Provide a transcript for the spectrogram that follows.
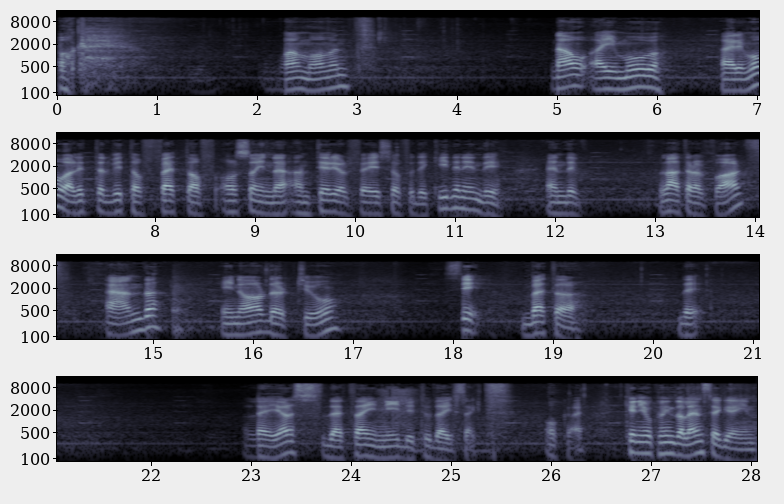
Okay. One moment. Now I move, I remove a little bit of fat of also in the anterior face of the kidney and the, and the lateral parts, and in order to see better the layers that I need to dissect. Okay. Can you clean the lens again?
